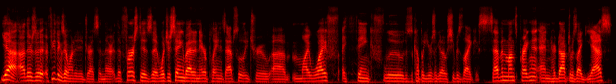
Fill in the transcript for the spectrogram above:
Yeah, uh, there's a, a few things I wanted to address in there. The first is that what you're saying about an airplane is absolutely true. Um, my wife, I think, flew. This is a couple years ago. She was like seven months pregnant, and her doctor was like, "Yes,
